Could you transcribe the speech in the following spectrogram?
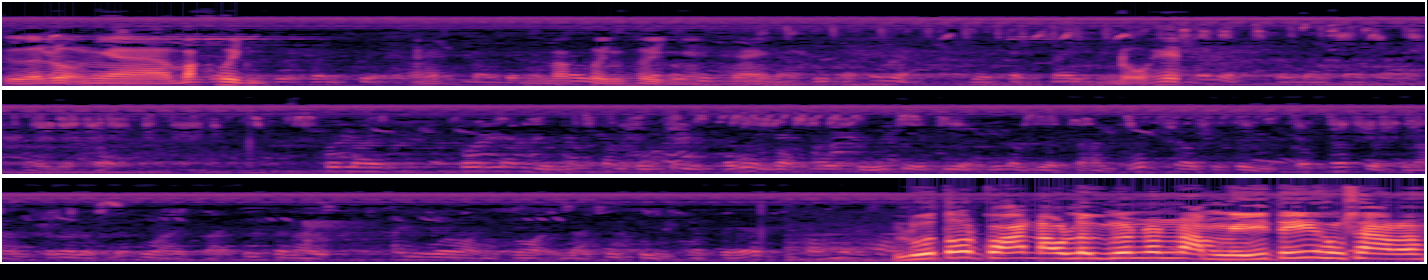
Thửa ruộng nhà bác Huynh Bắc bác Huynh Huỳnh này. Đổ hết. Lúa tốt quá đau lưng nó nó nằm nghỉ tí không sao đâu.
